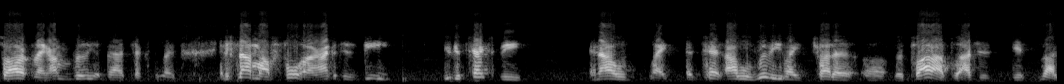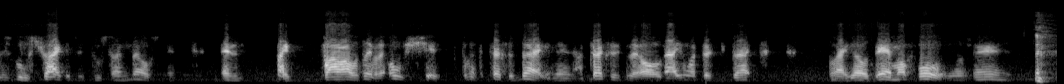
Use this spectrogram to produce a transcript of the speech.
sorry. Like I'm really a bad texter. Like, and it's not my fault. I could just be. You could text me, and I would like. Attempt, I would really like try to uh, reply, but I just get. I just lose track and just do something else. And, and like five hours later, like, oh shit, I have to text her back. And then I text her, like, oh, now you want to text me back? I'm like, oh damn, my fault. You know what I'm saying? but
